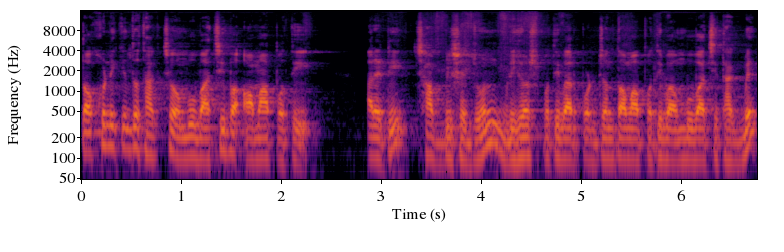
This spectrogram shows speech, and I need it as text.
তখনই কিন্তু থাকছে অম্বুবাচী বা অমাপতি। আর এটি ছাব্বিশে জুন, বৃহস্পতিবার পর্যন্ত অমাপতি বা অম্বুবাচী থাকবে।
